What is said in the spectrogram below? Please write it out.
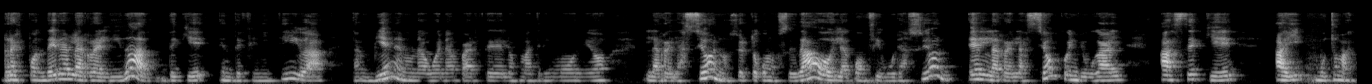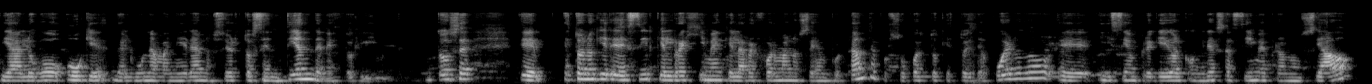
responder a la realidad de que, en definitiva, también en una buena parte de los matrimonios, la relación, ¿no es cierto?, como se da hoy, la configuración en la relación conyugal hace que hay mucho más diálogo o que de alguna manera, ¿no es cierto?, se entienden estos límites. Entonces, eh, esto no quiere decir que el régimen, que la reforma no sea importante, por supuesto que estoy de acuerdo eh, y siempre que he ido al Congreso así me he pronunciado,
